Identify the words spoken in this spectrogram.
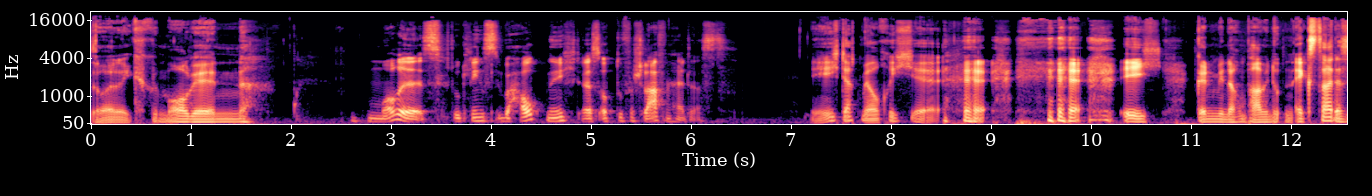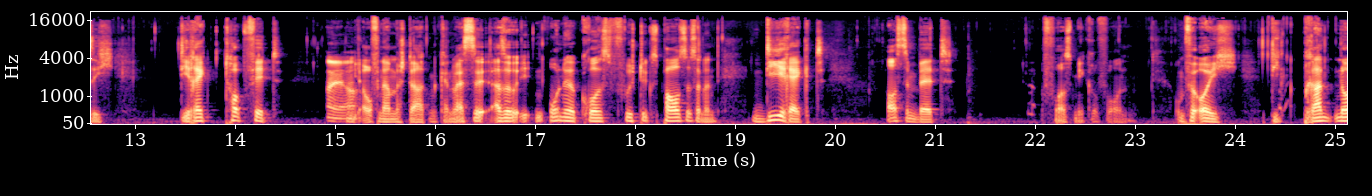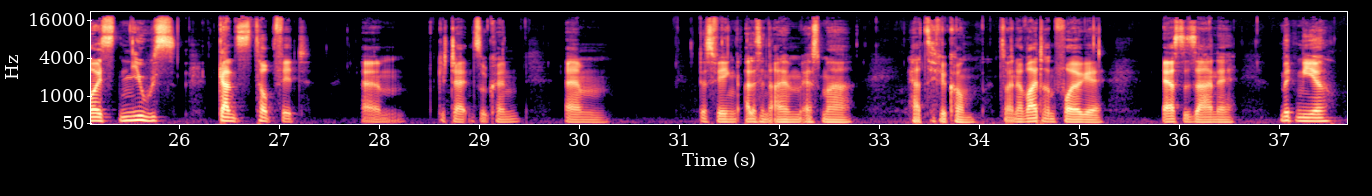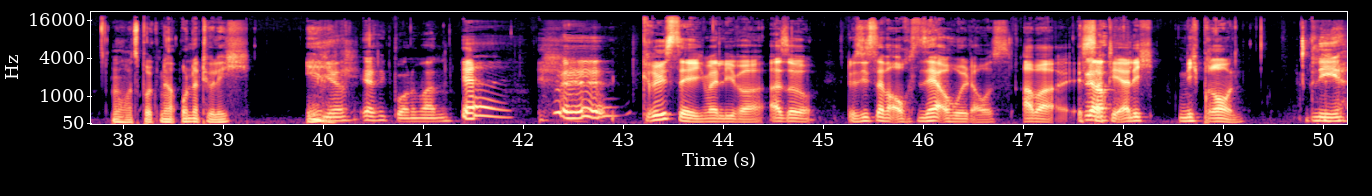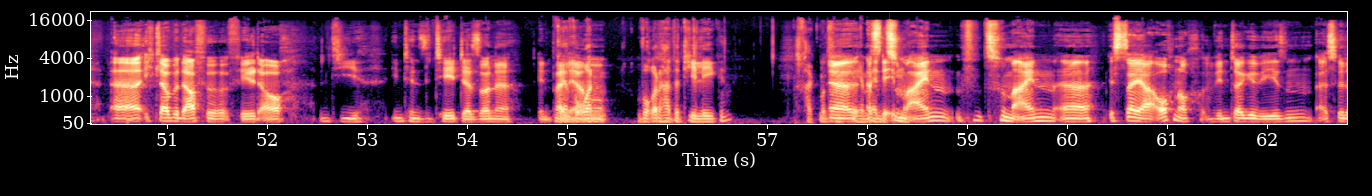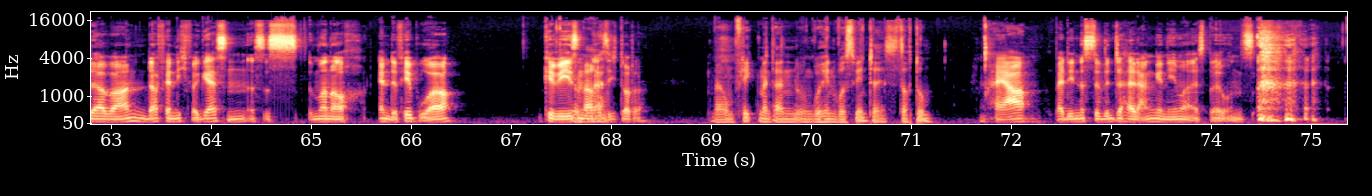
So, Rick, guten Morgen. Morris, du klingst überhaupt nicht, als ob du verschlafen hättest. Nee, ich dachte mir auch, ich, äh, ich gönne mir noch ein paar Minuten extra, dass ich direkt topfit Ah ja. die Aufnahme starten kann. Weißt du, also ohne groß Frühstückspause, sondern direkt aus dem Bett vors Mikrofon. Um für euch die brandneuesten News ganz topfit ähm, gestalten zu können. Ähm, deswegen alles in allem erstmal herzlich willkommen zu einer weiteren Folge Erste Sahne mit mir, Moritz Brückner und natürlich Erik. Hier, Erik Bornemann. Ja. Grüß dich, mein Lieber. Also, du siehst aber auch sehr erholt aus. Aber ich Ja. sag dir ehrlich, nicht braun. Nee, äh, ich glaube, dafür fehlt auch die Intensität der Sonne in Ja, Palermo. woran, woran hat das gelegen? Das fragt man sich Äh, am also Ende zum immer. einen, zum einen äh, ist da ja auch noch Winter gewesen, als wir da waren. Darf ja nicht vergessen, es ist immer noch Ende Februar gewesen, warum? als ich dort. Warum fliegt man dann irgendwo hin, wo es Winter ist? Ist doch dumm. Naja, bei denen ist der Winter halt angenehmer als bei uns.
